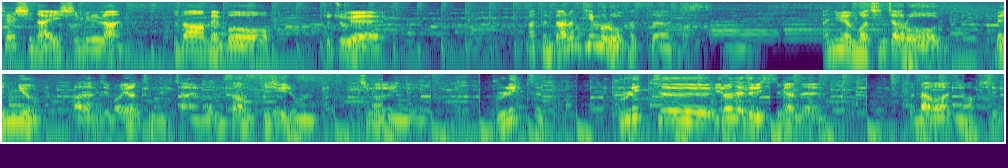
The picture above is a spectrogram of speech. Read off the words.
첼시나 AC 밀란 그 다음에 뭐 저쪽에 하여튼 다른 팀으로 갔어야죠 음. 아니면 뭐 진짜로 맨유라든지 뭐 이런 팀들 있잖아요 몸싸움 뒤지기 좋은 친구들 있는 거. 블리트 블리트 이런 애들 있으면은 끝나거든요 확실히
